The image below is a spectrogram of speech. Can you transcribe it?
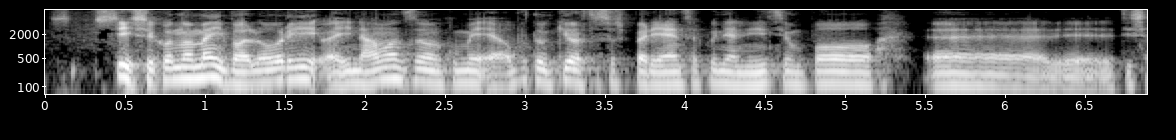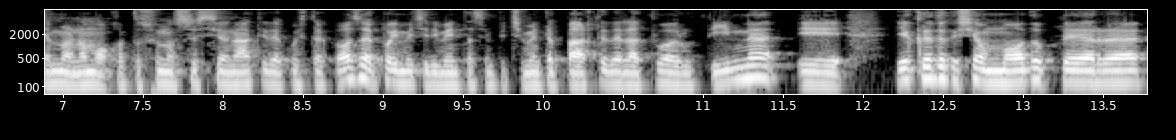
Sì, secondo me i valori eh, in Amazon, come ho avuto anch'io la stessa esperienza, quindi all'inizio un po' eh, ti sembrano, no, quanto sono ossessionati da questa cosa e poi invece diventa semplicemente parte della tua routine e io credo che sia un modo per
